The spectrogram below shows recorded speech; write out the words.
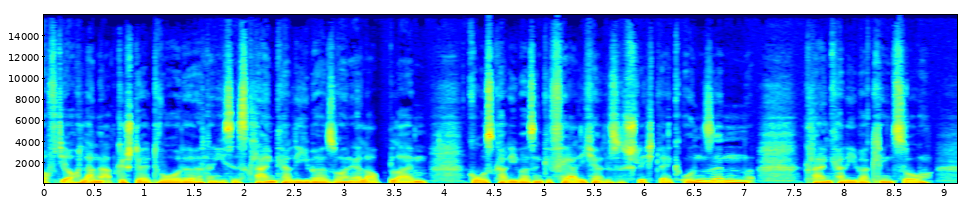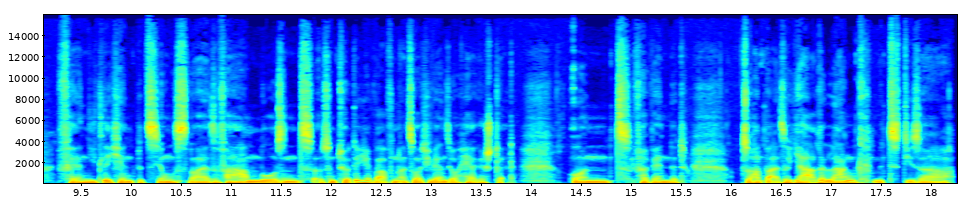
auf die auch lange abgestellt wurde. Dann hieß es, Kleinkaliber sollen erlaubt bleiben. Großkaliber sind gefährlicher. Das ist schlichtweg Unsinn. Kleinkaliber klingt so verniedlichend beziehungsweise verharmlosend. Das sind tödliche Waffen. Als solche werden sie auch hergestellt und verwendet. So hat man also jahrelang mit dieser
